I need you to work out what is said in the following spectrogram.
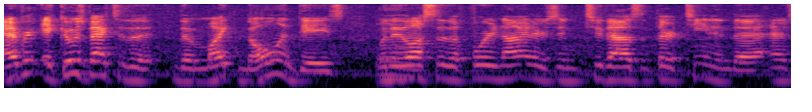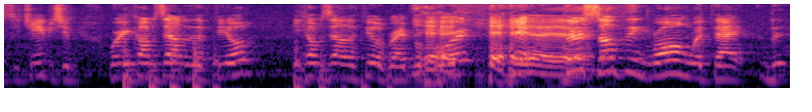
Every it goes back to the the Mike Nolan days when they Mhm. lost to the 49ers in 2013 in the NFC Championship, where he comes down to the field. Comes down the field right before Yeah, it. yeah, yeah. There's something wrong with that. Th-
